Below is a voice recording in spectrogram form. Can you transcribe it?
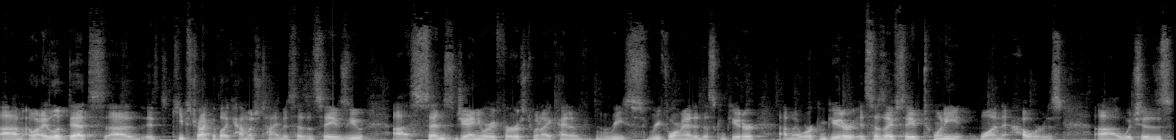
Um, when I looked at, uh, it keeps track of like how much time it says it saves you. Uh, since January 1st, when I kind of re reformatted this computer, uh, my work computer, it says I've saved 21 hours, uh, which is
